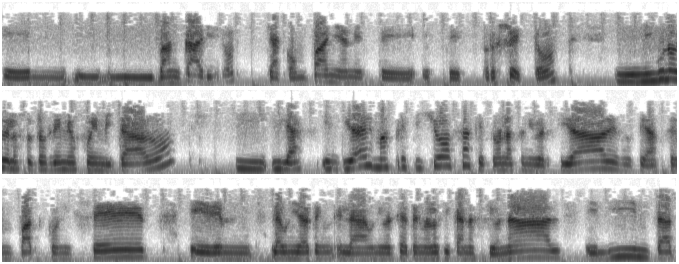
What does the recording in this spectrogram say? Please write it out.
eh, y, bancarios que acompañan este, este proyecto. Ninguno de los otros gremios fue invitado y, y, las entidades más prestigiosas, que son las universidades, o sea, CEMPAT con ICET, eh, la, unidad la Universidad Tecnológica Nacional, el INTAT,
